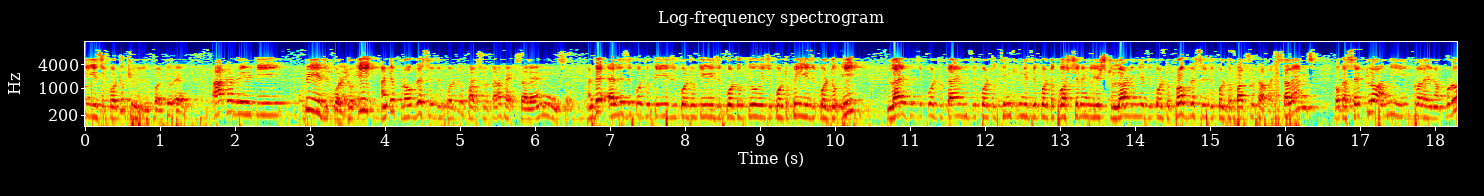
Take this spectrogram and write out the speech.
T is equal to Q is equal to L ఆఖరిది ఏంటి P is equal to E అంటే progress is equal to pursuit of excellence అంటే L is equal to T is equal to T is equal to Q is equal to P is equal to E life is equal to time is equal to thinking is equal to questioning least learning is equal to progress is equal to pursuit of excellence ఒక సెట్లో అన్ని ఈక్వల్ అయినప్పుడు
